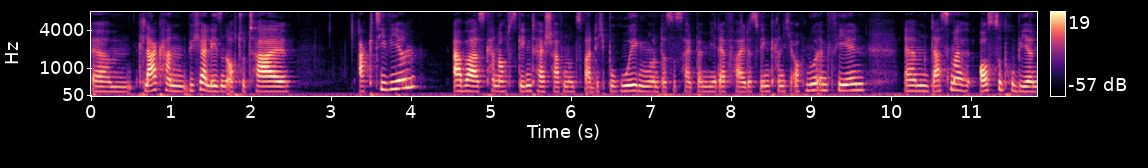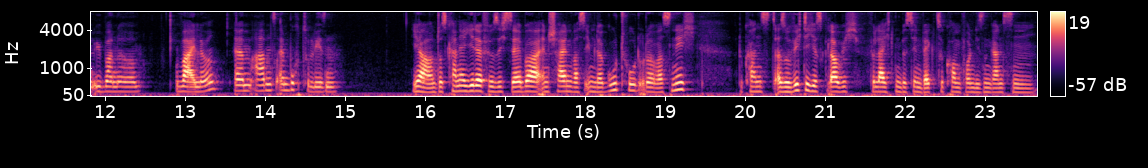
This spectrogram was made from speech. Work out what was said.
ähm, klar kann Bücherlesen auch total aktivieren, aber es kann auch das Gegenteil schaffen und zwar dich beruhigen und das ist halt bei mir der Fall. Deswegen kann ich auch nur empfehlen, ähm, das mal auszuprobieren über eine Weile, ähm, abends ein Buch zu lesen. Ja, und das kann ja jeder für sich selber entscheiden, was ihm da gut tut oder was nicht. Du kannst, also wichtig ist, glaube ich, vielleicht ein bisschen wegzukommen von diesen ganzen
